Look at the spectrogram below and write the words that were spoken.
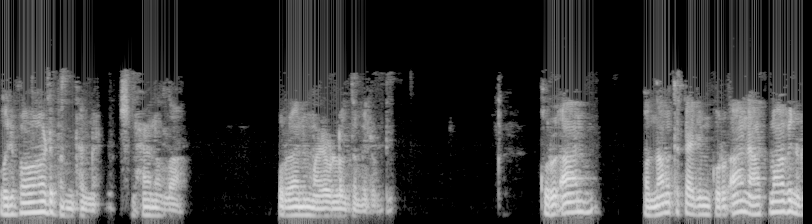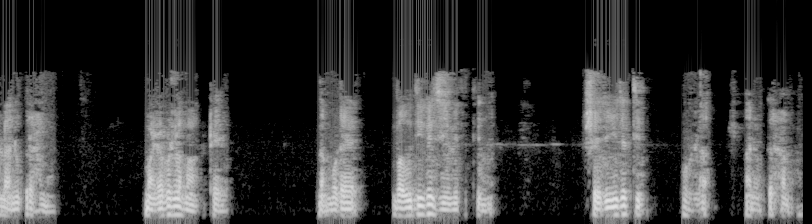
ഒരുപാട് ബന്ധങ്ങൾ സുഹാനുള്ള ഖുർആാനും മഴവെള്ളവും തമ്മിലുണ്ട്. ഖുർആൻ ഒന്നാമത്തെ കാര്യം ഖുർആൻ ആത്മാവിനുള്ള അനുഗ്രഹമാണ്. മഴവെള്ളമാകട്ടെ നമ്മുടെ ഭൗതിക ജീവിതത്തിന് ശരീരത്തിന് ഉള്ള അനുഗ്രഹമാണ്.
